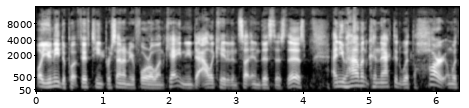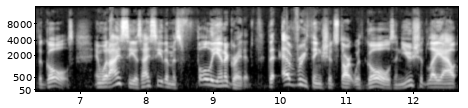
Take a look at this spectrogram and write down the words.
well, you need to put 15% on your 401k, you need to allocate it in, in this, this, this, and you haven't connected with the heart and with the goals. And what I see is I see them as fully integrated, that everything should start with goals and you should lay out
